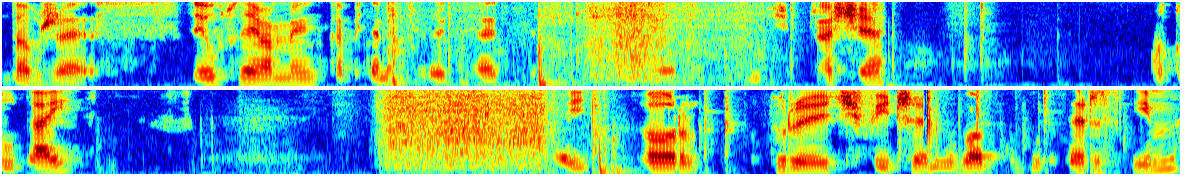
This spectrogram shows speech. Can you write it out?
Dobrze, z tyłu tutaj mamy kapitana Amerykę, w czasie. O tutaj. Tutaj Thor, który ćwiczy na worku bokserskim.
